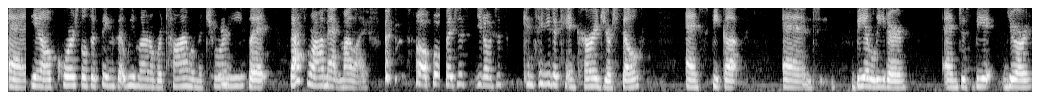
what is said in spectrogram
And you know of course those are things that we learn over time with maturity mm-hmm. but that's where i'm at in my life so but just you know just continue to encourage yourself and speak up and be a leader and just be your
